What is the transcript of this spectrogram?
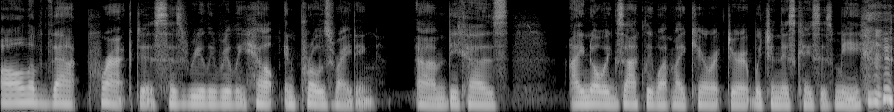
All of that practice has really, really helped in prose writing um, because I know exactly what my character, which in this case is me,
